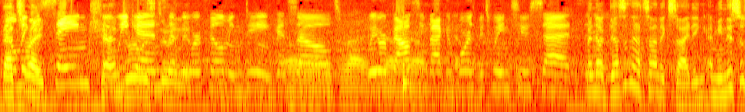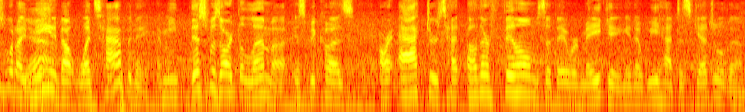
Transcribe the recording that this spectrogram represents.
That's filming right. the same two Kendra weekends that we it. were filming Dink, and Oh, so yeah, right. we were Yeah, bouncing yeah, back and yeah. forth between two sets. But now, doesn't that sound exciting? I mean, this is what I Yeah. mean about what's happening. I mean, this was our dilemma, is because our actors had other films that they were making and that we had to schedule them.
